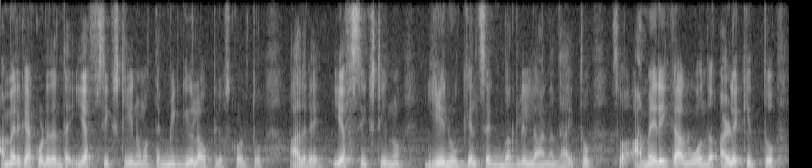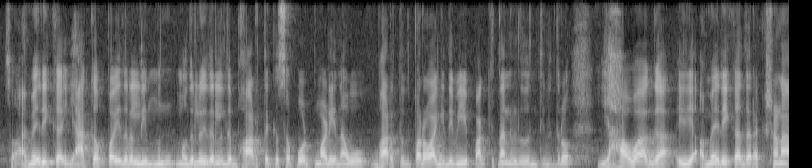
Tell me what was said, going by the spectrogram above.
ಅಮೆರಿಕ ಕೊಡಿದಂಥ ಎಫ್ ಸಿಕ್ಸ್ಟೀನು ಮತ್ತು ಮಿಗ್ಯುಲ ಉಪಯೋಗಿಸ್ಕೊಳ್ತು. ಆದರೆ ಎಫ್ ಸಿಕ್ಸ್ಟೀನು ಏನೂ ಕೆಲಸಕ್ಕೆ ಬರಲಿಲ್ಲ ಅನ್ನೋದಾಯಿತು. ಸೊ, ಅಮೆರಿಕಾಗೂ ಒಂದು ಅಳಕಿತ್ತು. ಸೊ, ಅಮೆರಿಕ ಯಾಕಪ್ಪ ಇದರಲ್ಲಿ ಮುನ್, ಮೊದಲು ಇದರಲ್ಲಿ ಭಾರತಕ್ಕೆ ಸಪೋರ್ಟ್ ಮಾಡಿ ನಾವು ಭಾರತದ ಪರವಾಗಿದ್ದೀವಿ ಪಾಕಿಸ್ತಾನ ವಿರುದ್ಧ ಹೇಳಿದ್ರು, ಯಾವಾಗ ಈ ಅಮೇರಿಕಾದ ರಕ್ಷಣಾ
